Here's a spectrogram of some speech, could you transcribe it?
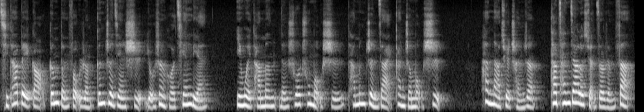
其他被告根本否认跟这件事有任何牵连，因为他们能说出某时他们正在干着某事。汉娜却承认她参加了选择人犯，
